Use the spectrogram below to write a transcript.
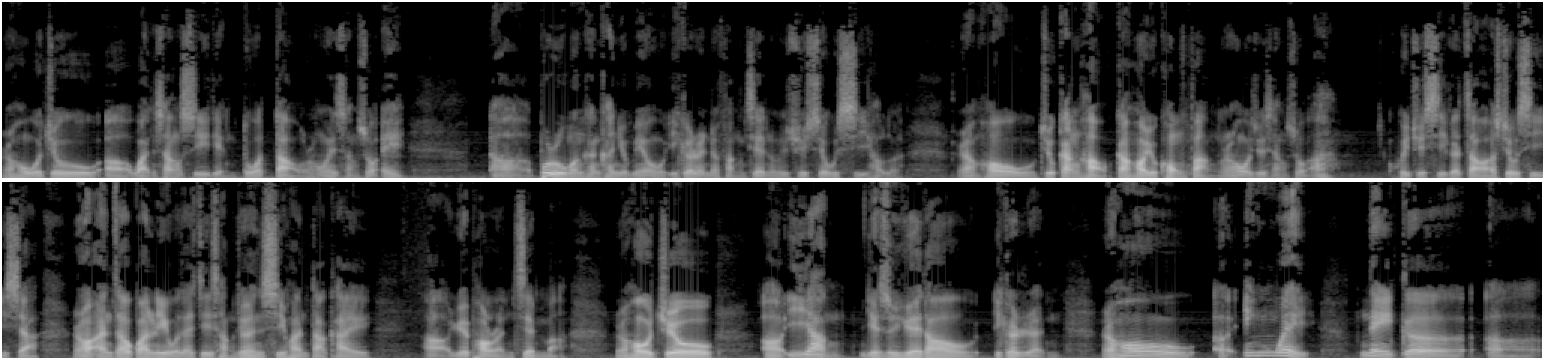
然后我就呃晚上十一点多到，然后我就想说，哎，啊、不如问看看有没有一个人的房间，我就去休息好了。然后就刚好刚好有空房，然后我就想说啊。回去洗个澡啊，休息一下。然后按照惯例，我在机场就很喜欢打开啊、约炮软件嘛。然后就呃一样，也是约到一个人。然后呃，因为那个呃，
